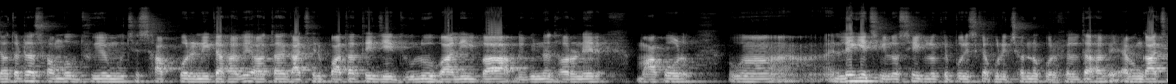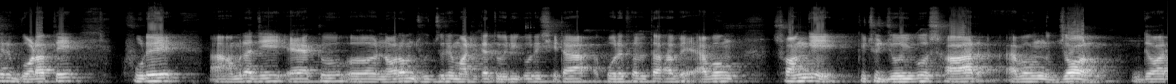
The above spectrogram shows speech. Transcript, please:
যতটা সম্ভব ধুয়ে মুছে সাফ করে নিতে হবে। অর্থাৎ গাছের পাতাতে যে ধুলো, বালি বা বিভিন্ন ধরনের মাকড় লেগেছিল, সেগুলোকে পরিষ্কার পরিচ্ছন্ন করে ফেলতে হবে এবং গাছের গোড়াতে খুঁড়ে আমরা যে একটু নরম ঝুরঝুরে মাটিটা তৈরি করি সেটা করে ফেলতে হবে এবং সঙ্গে কিছু জৈব সার এবং জল দেওয়ার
